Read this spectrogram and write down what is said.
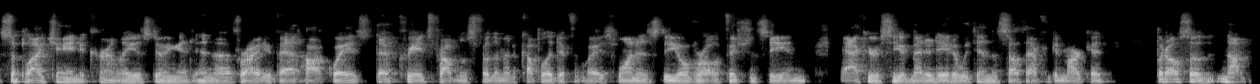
supply chain. It currently is doing it in a variety of ad hoc ways. That creates problems for them in a couple of different ways. One is the overall efficiency and accuracy of metadata within the South African market, but also not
